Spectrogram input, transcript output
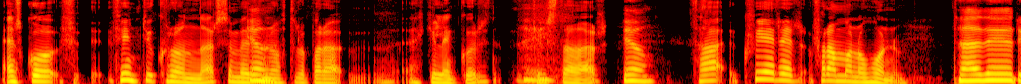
En sko, f- 50 krónar sem eru Já. náttúrulega bara ekki lengur til staðar, Já, það, hver er framan á honum? það er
